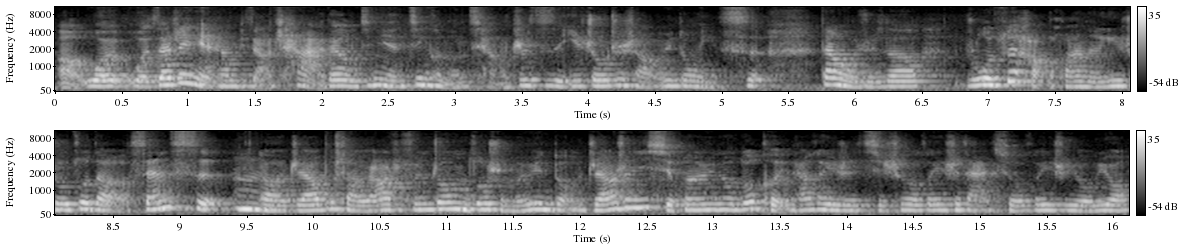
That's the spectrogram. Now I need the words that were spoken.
啊、我我在这一点上比较差，但我今年尽可能强制自己一周至少运动一次。但我觉得，如果最好的话，能一周做到三次，嗯呃，只要不少于二十分钟，你做什么运动，只要是你喜欢的运动都可以，它可以是骑车，可以是打球，可以是游泳，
